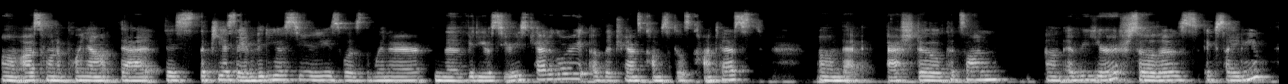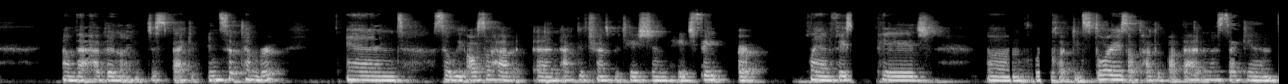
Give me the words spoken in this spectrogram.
Um, I also want to point out that this the PSA and video series was the winner in the video series category of the TransComm Skills Contest um, that AASHTO puts on um, every year. So that was exciting. Um, that happened like just back in September. And so we also have an active transportation page or plan Facebook page. Um, we're collecting stories. I'll talk about that in a second.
